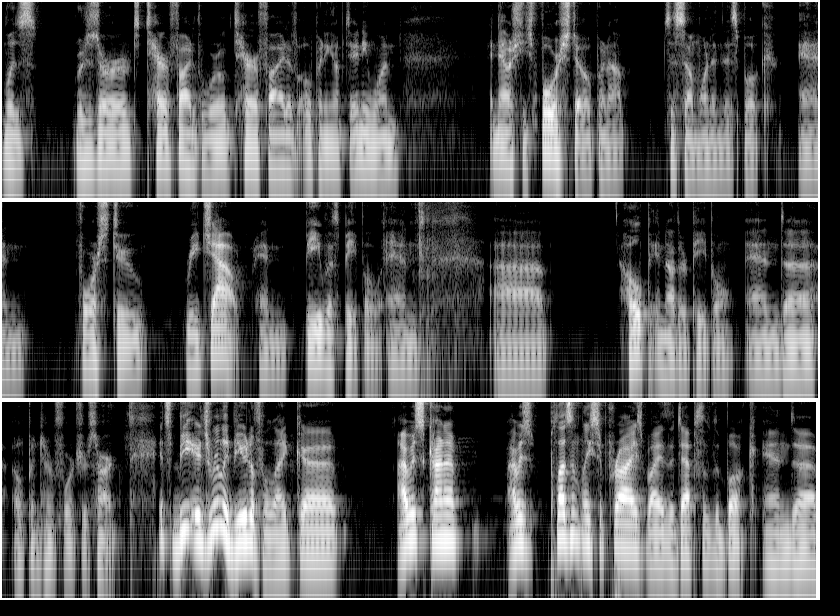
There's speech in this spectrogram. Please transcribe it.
was reserved, terrified of the world, terrified of opening up to anyone. And now she's forced to open up to someone in this book and forced to reach out and be with people and uh, hope in other people and uh, open her fortress heart. It's it's really beautiful. Like uh, I was kind of I was pleasantly surprised by the depth of the book, and uh,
